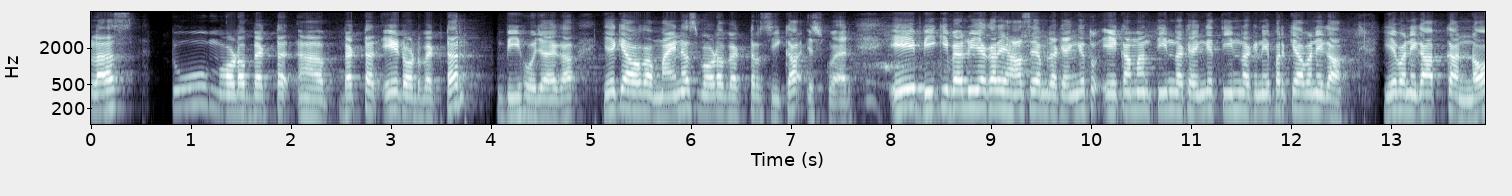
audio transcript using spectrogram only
plus two mod of vector vector A dot vector B हो जाएगा। ये क्या होगा? Minus mod of vector C का स्क्वायर। ए, बी की वैल्यू अगर यहाँ से हम रखेंगे तो ए का मान तीन रखेंगे। तीन रखने पर क्या बनेगा? ये बनेगा आपका नौ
